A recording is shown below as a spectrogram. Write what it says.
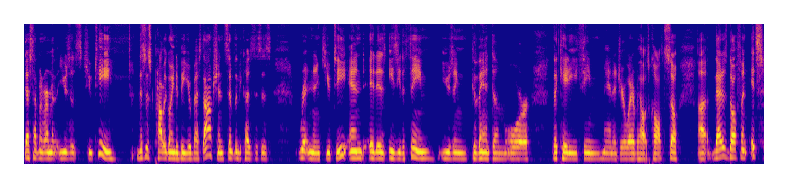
desktop environment that uses Qt, this is probably going to be your best option simply because this is written in Qt and it is easy to theme using Kvantum or the KDE theme manager, whatever the hell it's called. So uh, that is Dolphin. It's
